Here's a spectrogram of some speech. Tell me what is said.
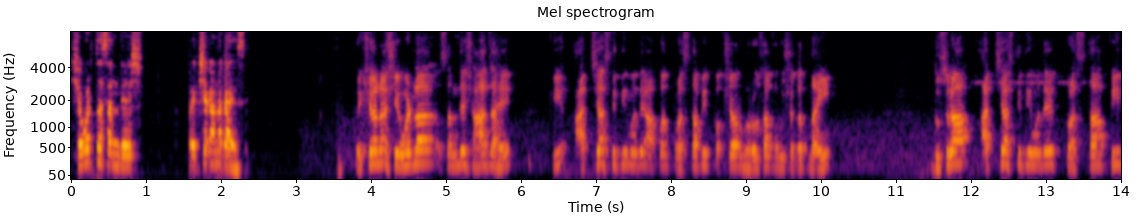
शेवटचा संदेश प्रेक्षकांना काय असेल? प्रेक्षकांना शेवटला संदेश हाच आहे की आजच्या स्थितीमध्ये आपण प्रस्थापित पक्षावर भरोसा करू शकत नाही. दुसरा आजच्या स्थितीमध्ये प्रस्थापित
